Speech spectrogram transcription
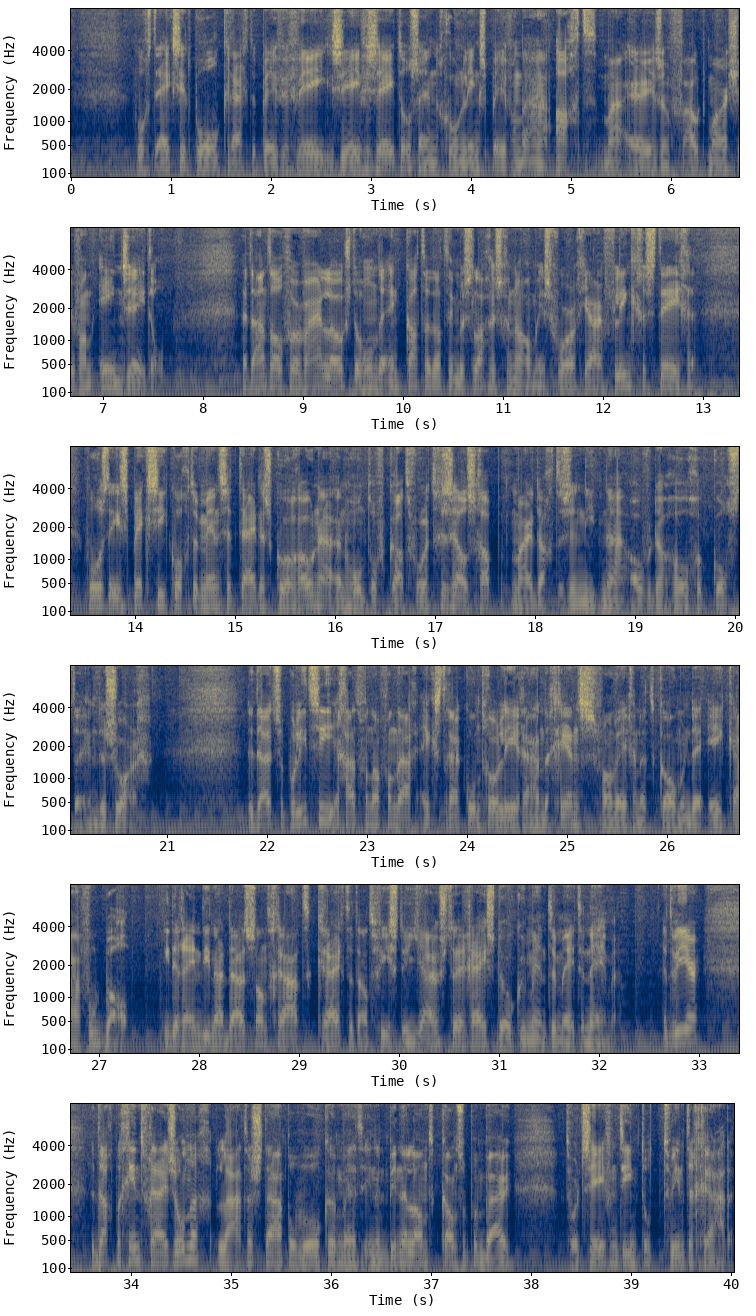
Volgens de exit poll krijgt de PVV 7 zetels en GroenLinks PvdA 8. Maar er is een foutmarge van één zetel. Het aantal verwaarloosde honden en katten dat in beslag is genomen is vorig jaar flink gestegen. Volgens de inspectie kochten mensen tijdens corona een hond of kat voor het gezelschap... maar dachten ze niet na over de hoge kosten en de zorg. De Duitse politie gaat vanaf vandaag extra controleren aan de grens vanwege het komende EK voetbal. Iedereen die naar Duitsland gaat krijgt het advies de juiste reisdocumenten mee te nemen. Het weer. De dag begint vrij zonnig, later stapelwolken met in het binnenland kans op een bui. Het wordt 17 tot 20 graden.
